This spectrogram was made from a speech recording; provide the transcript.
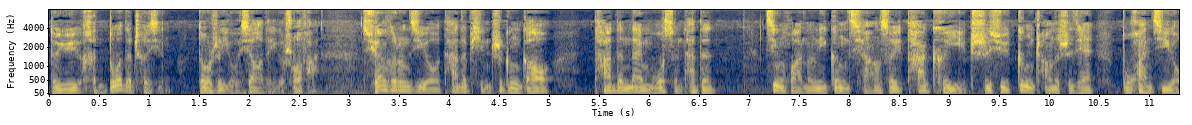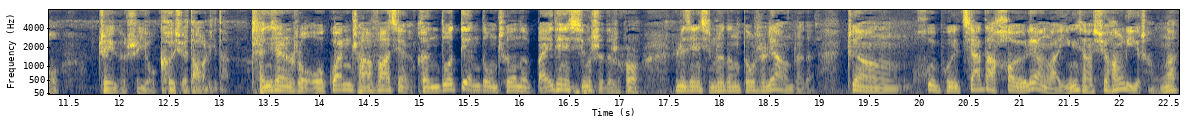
对于很多的车型都是有效的一个说法。全合成机油它的品质更高，它的耐磨损、它的净化能力更强，所以它可以持续更长的时间不换机油，这个是有科学道理的。陈先生说：“我观察发现，很多电动车呢，白天行驶的时候，日间行车灯都是亮着的，这样会不会加大耗油量啊，影响续航里程啊？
